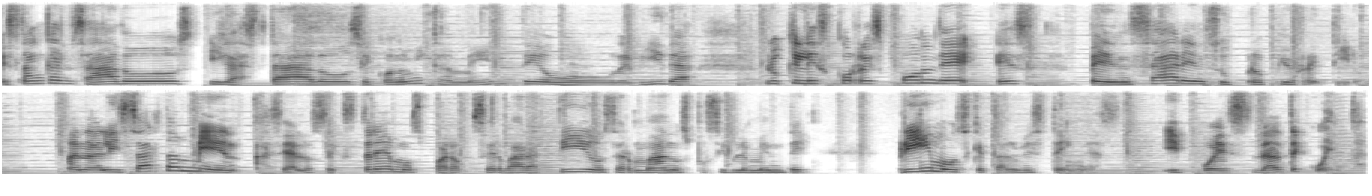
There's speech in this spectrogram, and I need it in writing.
están cansados y gastados económicamente o de vida, lo que les corresponde es pensar en su propio retiro. Analizar también hacia los extremos para observar a tíos, hermanos, posiblemente primos que tal vez tengas. Y pues date cuenta,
